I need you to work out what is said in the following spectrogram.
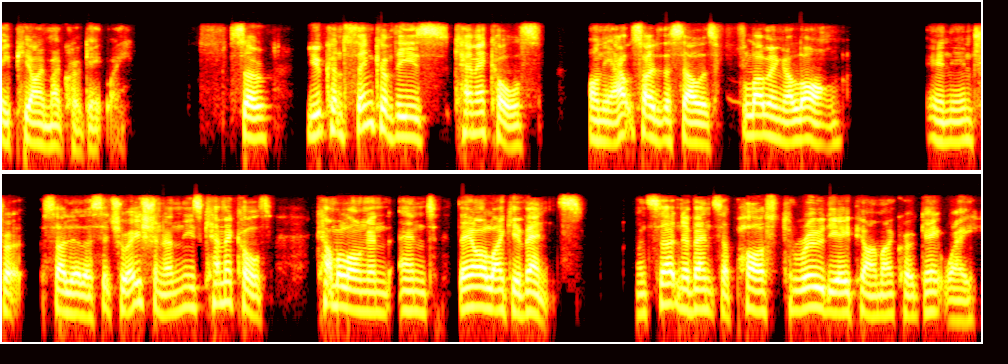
API micro gateway. So you can think of these chemicals on the outside of the cell as flowing along in the intracellular situation. And these chemicals come along and, and they are like events. And certain events are passed through the API micro gateway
